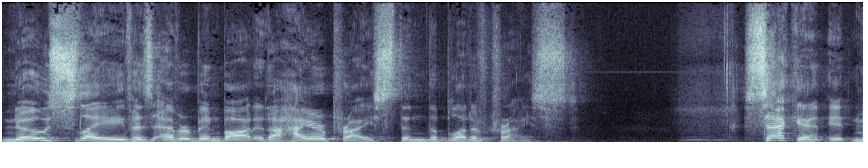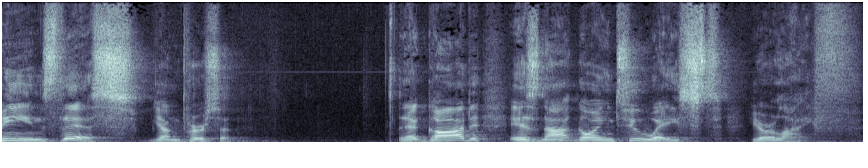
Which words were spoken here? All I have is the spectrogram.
No slave has ever been bought at a higher price than the blood of Christ. Second, it means this, young person, that God is not going to waste your life.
